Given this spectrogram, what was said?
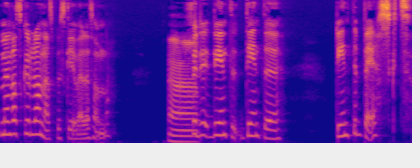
Men vad skulle du annars beskriva det som då? Eh, För det, det, är inte, det är inte, det är inte beskt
